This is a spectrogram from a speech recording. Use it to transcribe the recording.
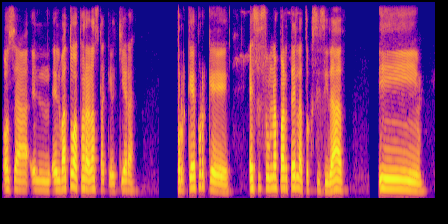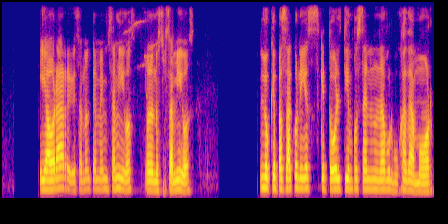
O sea, el, el vato va a parar hasta que él quiera. ¿Por qué? Porque esa es una parte de la toxicidad. Y, y ahora, regresando al tema de mis amigos, bueno, de nuestros amigos, lo que pasaba con ellos es que todo el tiempo están en una burbuja de amor.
